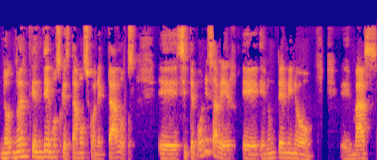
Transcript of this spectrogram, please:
No, no entendemos que estamos conectados. si te pones a ver en un término más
